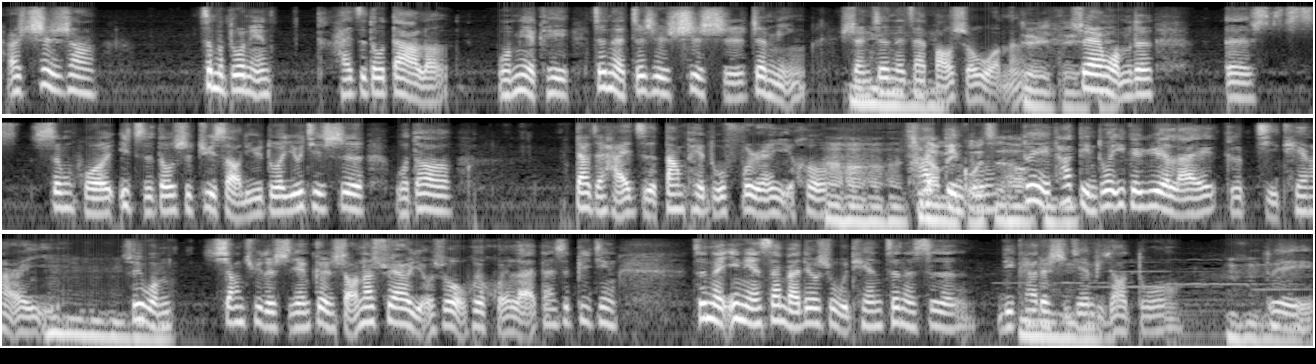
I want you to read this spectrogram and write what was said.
而事实上，这么多年孩子都大了，我们也可以真的，这是事实证明，神真的在保守我们。对、嗯、对，虽然我们的呃生活一直都是聚少离多，尤其是我到。带着孩子当陪读夫人以后，他顶多对、嗯、他顶多一个月来个几天而已，嗯、所以我们相聚的时间更少。那虽然有时候我会回来，但是毕竟，真的，一年三百六十五天，真的是离开的时间比较多。嗯嗯，对。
